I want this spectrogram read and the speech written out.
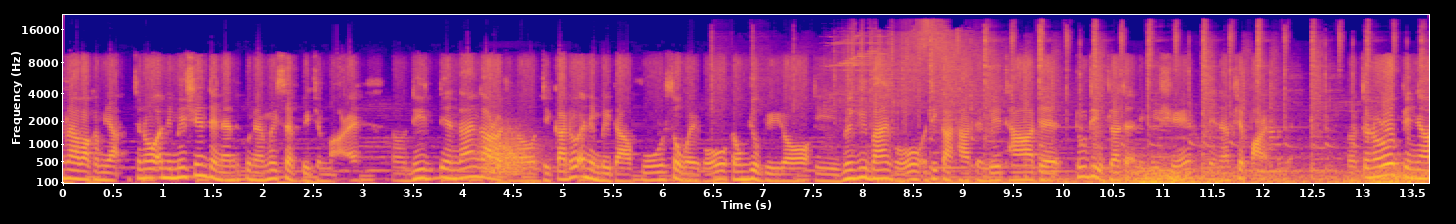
င်္ဂလာပါခင်ဗျကျွန်တော် animation တင်တန်းတစ်ခုနဲ့မိတ်ဆက်ပေးချင်ပါတယ်ဟိုဒီတင်တန်းကတော့ကျွန်တော်ဒီ cartoon animator 4 software ကိုအသုံးပြုပြီးတော့ဒီ ringy ဘိုင်းကိုအဓိကထားတင်ပေးထားတဲ့ 2D flat animation တင်တန်းဖြစ်ပါတယ်ခင်ဗျအဲ့တော့ကျွန်တော်တို့ပညာ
